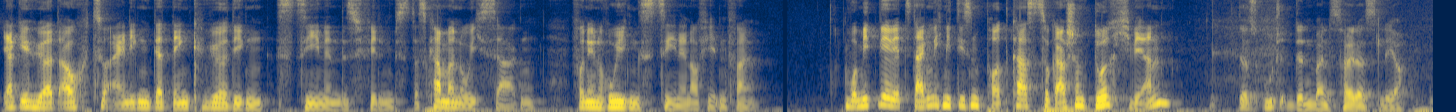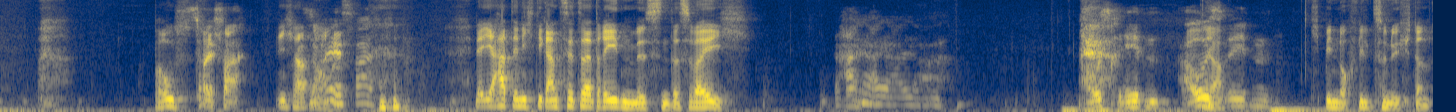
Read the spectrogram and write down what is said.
er gehört auch zu einigen der denkwürdigen Szenen des Films. Das kann man ruhig sagen. Von den ruhigen Szenen auf jeden Fall. Womit wir jetzt eigentlich mit diesem Podcast sogar schon durch wären. Das ist gut, denn mein Cider ist leer. Prost. Säufer. Ich habe noch was. Na, ihr hatte nicht die ganze Zeit reden müssen, das war ich. Ja, ja, ja, ja. Ausreden, ausreden. Ja. Ich bin noch viel zu nüchtern.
